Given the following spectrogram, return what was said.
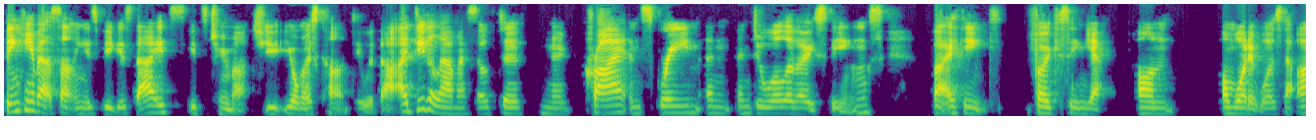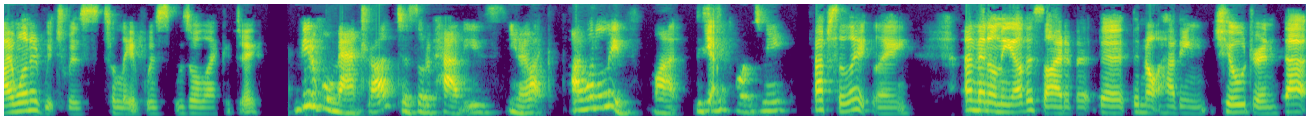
thinking about something as big as that, it's it's too much. You you almost can't deal with that. I did allow myself to, you know, cry and scream and and do all of those things. But I think focusing, yeah, on on what it was that I wanted, which was to live, was was all I could do. Beautiful mantra to sort of have is, you know, like I want to live. Like this yeah. is important to me. Absolutely. And then on the other side of it, the the not having children, that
